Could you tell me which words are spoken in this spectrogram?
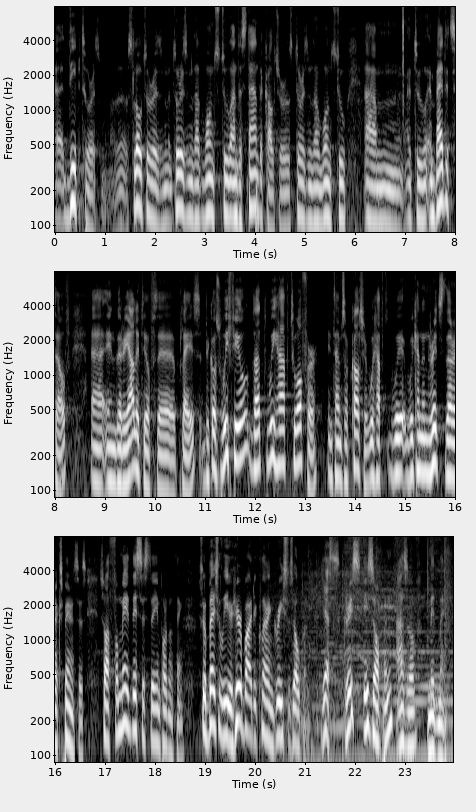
uh, deep tourism, uh, slow tourism, tourism that wants to understand the culture, tourism that wants to um, to embed itself uh, in the reality of the place. Because we feel that we have to offer in terms of culture, we have to, we, we can enrich their experiences. So for me, this is the important thing. So basically, you're hereby declaring Greece is open. Yes, Greece is open as of mid-May.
